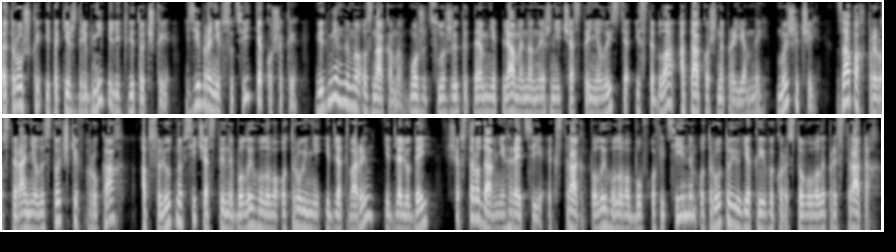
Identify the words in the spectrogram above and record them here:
петрушки і такі ж дрібні білі квіточки, зібрані в суцвіття кошики. Відмінними ознаками можуть служити темні плями на нижній частині листя і стебла, а також неприємний мишичий запах при розтиранні листочків в руках. Абсолютно всі частини були головоотруйні і для тварин, і для людей. Ще в стародавній Греції екстракт полиголова був офіційним отрутою, який використовували при стратах.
